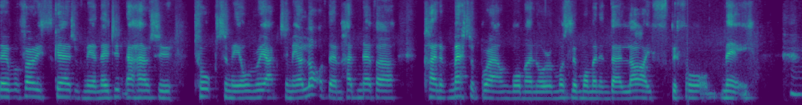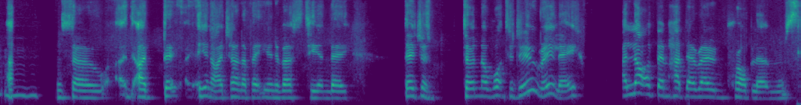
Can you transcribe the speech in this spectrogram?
they were very scared of me, and they didn't know how to talk to me or react to me. A lot of them had never kind of met a brown woman or a Muslim woman in their life before me. Mm-hmm. And so I, I they- you know, I turn up at university and they they just don't know what to do really. A lot of them had their own problems,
